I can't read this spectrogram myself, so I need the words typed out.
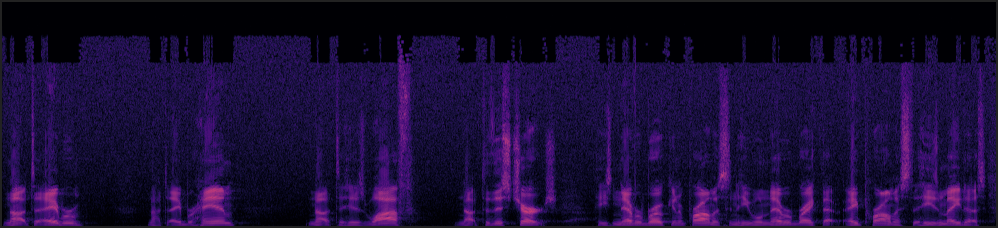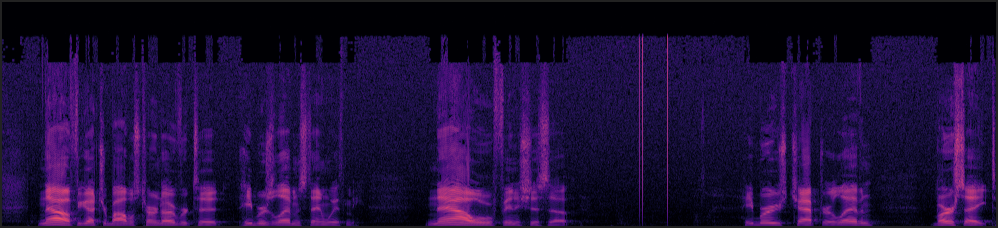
Not to Abram, not to Abraham, not to his wife, not to this church. He's never broken a promise, and he will never break that a promise that he's made us. Now, if you got your Bibles turned over to Hebrews 11, stand with me. Now we'll finish this up. Hebrews chapter 11, verse 8.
